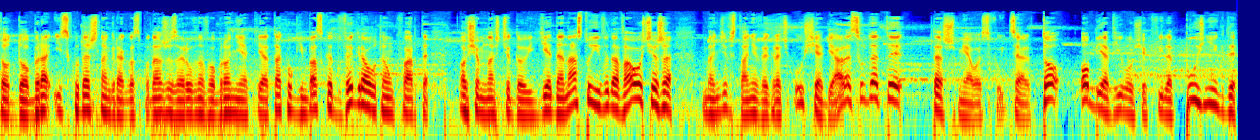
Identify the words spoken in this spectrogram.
to dobra i skuteczna gra gospodarzy zarówno w obronie, jak i ataku. Gimbasket wygrał tę kwartę 18 do 11 i wydawało się, że będzie w stanie wygrać u siebie, ale Sudety też miały swój cel. To objawiło się chwilę później, gdy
